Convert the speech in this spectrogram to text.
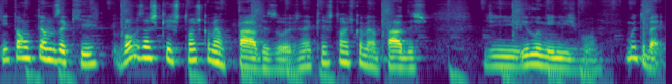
então temos aqui, vamos às questões comentadas hoje, né? Questões comentadas de iluminismo. Muito bem,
